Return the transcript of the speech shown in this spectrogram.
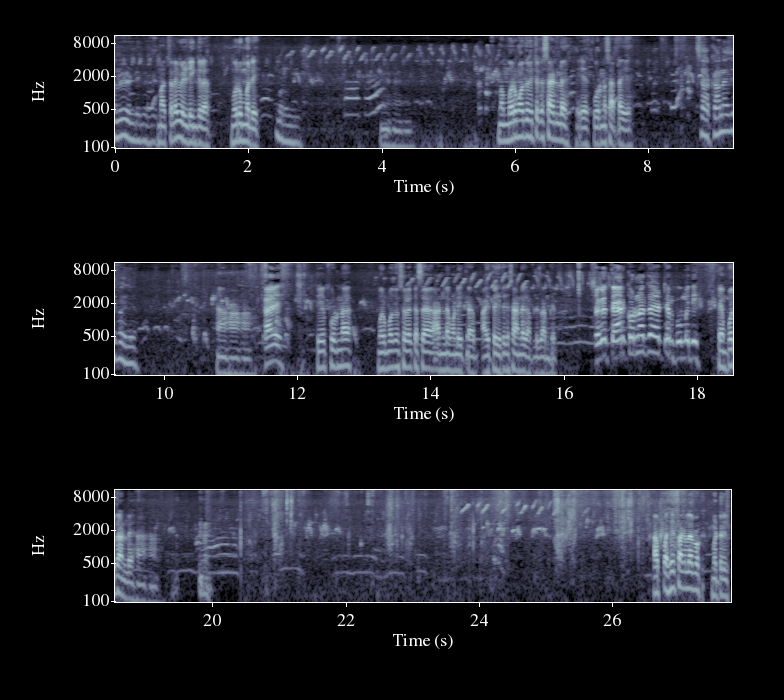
आणि वेल्डिंग मग त्याला वेल्डिंग केलं. मुरुममध्ये म्हणून हम्म, हम्म, हम्म. मग मुरुमधून इथं कसं आणलं? हे पूर्ण साठा आहे चाका आणायचे पहिले. हा हा हा. काय? हे पूर्ण मुरुमधून सगळं कसं आणलं म्हणलं इथं? इथं इथं कसं आणलं आपल्या जामक्यात सगळं तयार करूनच टेम्पो मध्ये टेम्पोत आणलंय हा हा. आपा हे चांगलं आहे बघ मटेरियल.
